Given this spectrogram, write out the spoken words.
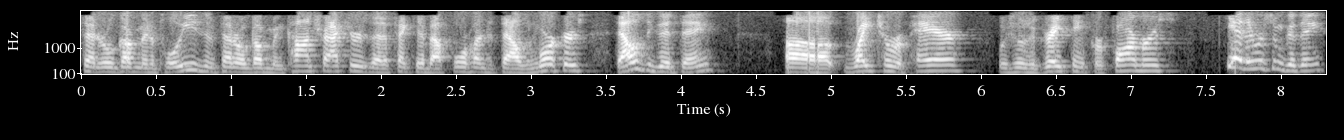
federal government employees and federal government contractors that affected about 400,000 workers. That was a good thing. Uh, right to repair, which was a great thing for farmers. Yeah, there were some good things.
